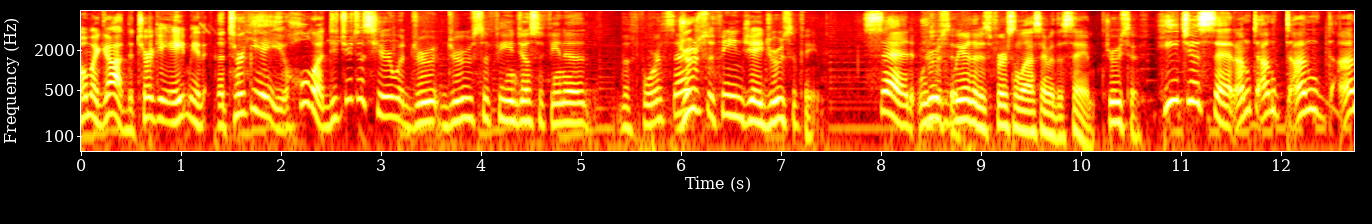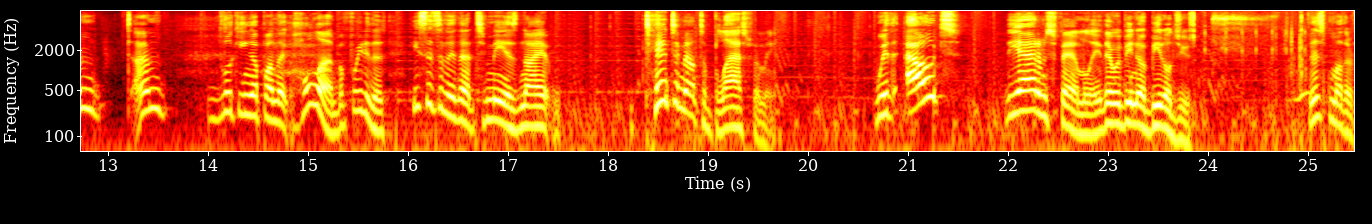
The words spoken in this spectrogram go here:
Oh my god! The turkey ate me. the turkey ate you. Hold on. Did you just hear what Drew, Drew, Sophie, and Josephina the fourth said? Josephine J. Josephine. said, which is weird that his first and last name are the same. Drusif. He just said, I'm, I'm, I'm, I'm, I'm looking up on the. Hold on, before you do this, he said something that to me is nigh tantamount to blasphemy. Without the Addams family, there would be no Beetlejuice. This mother,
